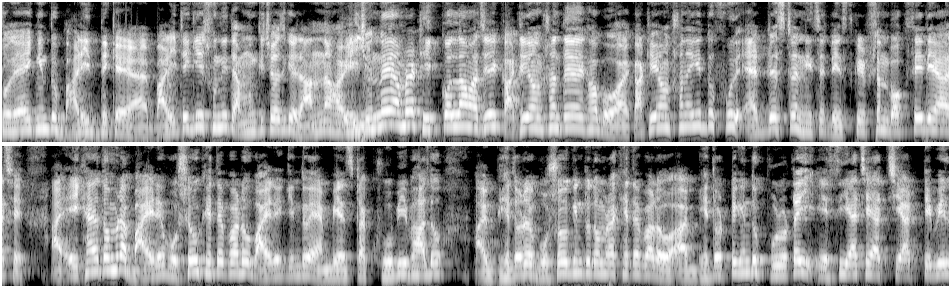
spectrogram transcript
চলে যাই কিন্তু বাড়ির দিকে। বাড়িতে গিয়ে শুনি তেমন কিছু আজকে রান্না হয়। এই জন্যই আমরা ঠিক করলাম আজকে কাঠি অংশন থেকে খাব। আর কাঠি অংশনে কিন্তু ফুল অ্যাড্রেসটা নিচে ডেসক্রিপশন বক্সেই দেওয়া আছে। আর এখানে তোমরা বাইরে বসেও খেতে পারো। বাইরে কিন্তু অ্যাম্বিয়েন্সটা খুবই ভালো। আর ভেতরে বসেও কিন্তু তোমরা খেতে পারো। আর ভেতরটা কিন্তু পুরোটাই এসি আছে আর চেয়ার টেবিল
